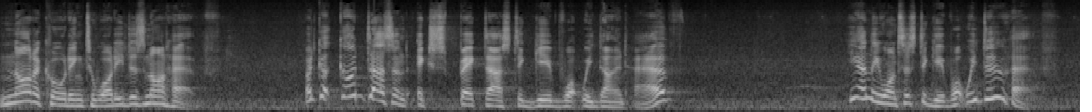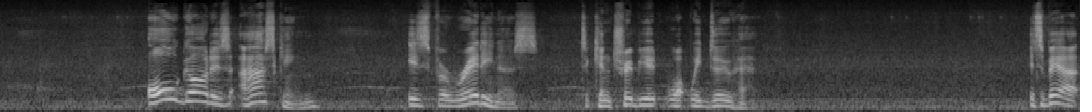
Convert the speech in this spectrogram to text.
not according to what he does not have. But God doesn't expect us to give what we don't have. He only wants us to give what we do have. All God is asking is for readiness to contribute what we do have. It's about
